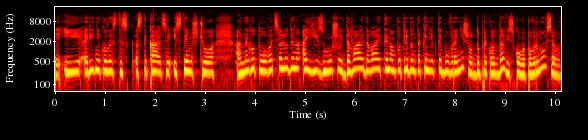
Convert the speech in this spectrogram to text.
І рідні, коли стикаються із тим, що не готова ця людина, а її змушують. Давай, давай, ти нам потрібен таким, як ти був раніше що, от, до прикладу, да, військовий повернувся,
